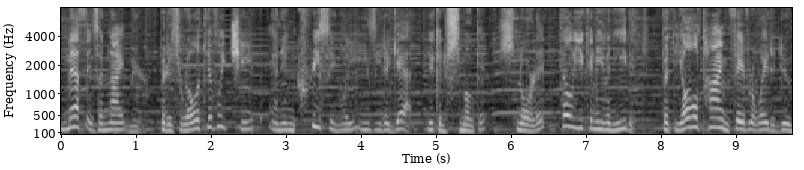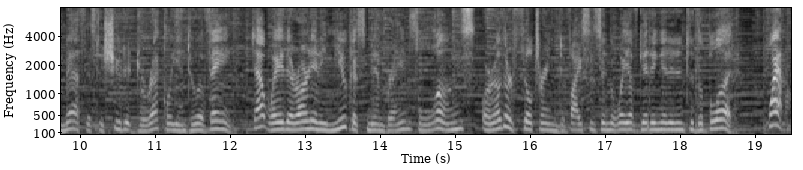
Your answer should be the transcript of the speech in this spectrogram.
Meth is a nightmare, but it's relatively cheap and increasingly easy to get. You can smoke it, snort it, hell, you can even eat it. But the all time favorite way to do meth is to shoot it directly into a vein. That way, there aren't any mucous membranes, lungs, or other filtering devices in the way of getting it into the blood. Whammo!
